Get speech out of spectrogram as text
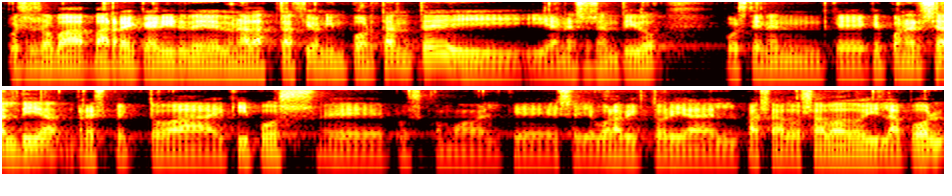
pues eso va, a requerir de, una adaptación importante y, en ese sentido pues tienen que, ponerse al día respecto a equipos eh, pues como el que se llevó la victoria el pasado sábado y la pole,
